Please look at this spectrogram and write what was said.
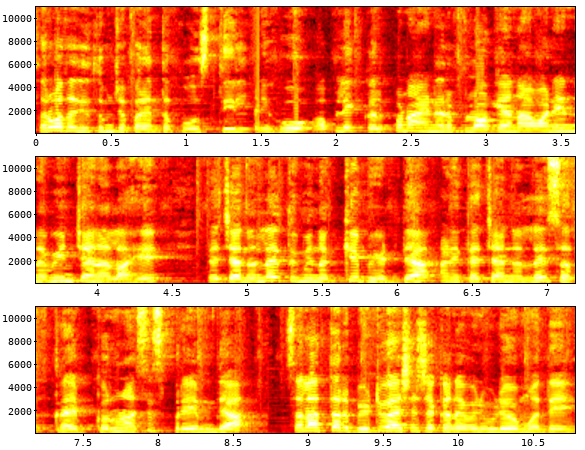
सर्वात आधी तुमच्यापर्यंत पोहोचतील. आणि हो आपले कल्पना येणार ब्लॉग या नावाने नवीन चॅनल आहे. त्या चॅनललाही तुम्ही नक्की भेट द्या आणि त्या चॅनललाही सबस्क्राईब करून असेच प्रेम द्या. चला तर भेटूया अशाच एका नवीन व्हिडिओमध्ये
